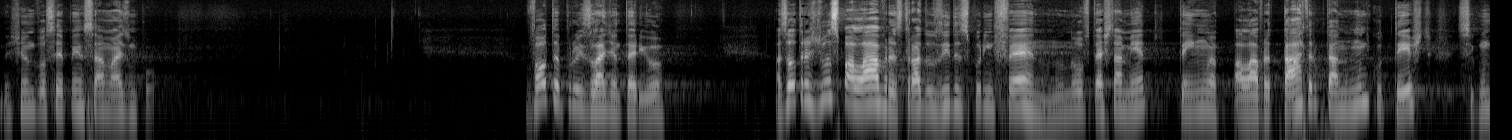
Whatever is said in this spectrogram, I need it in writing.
Deixando você pensar mais um pouco. Volta para o slide anterior. As outras duas palavras traduzidas por inferno no Novo Testamento tem uma palavra tártaro que está no único texto, 2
